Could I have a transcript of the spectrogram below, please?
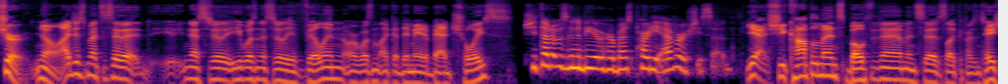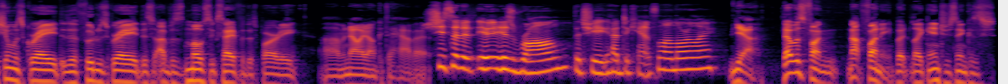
Sure, no, I just meant to say that necessarily he wasn't necessarily a villain, or wasn't like a, they made a bad choice. She thought it was going to be her best party ever, she said. Yeah, she compliments both of them and says like the presentation was great, the food was great. This I was most excited for this party. Um, and now I don't get to have it. She said it, it is wrong that she had to cancel on Lorelai. Yeah, that was fun. Not funny, but like interesting because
